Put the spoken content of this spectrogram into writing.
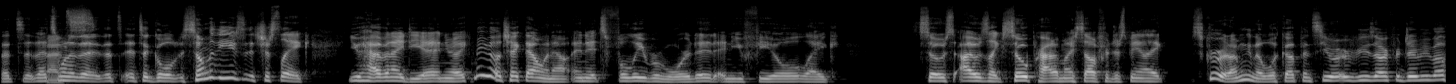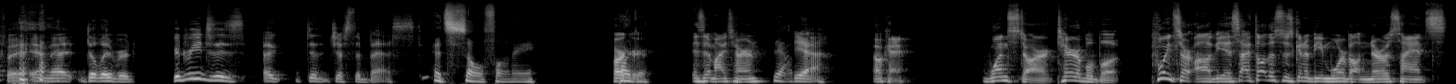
That's that's one of the that's it's a gold. Some of these it's just like you have an idea and you're like maybe I'll check that one out and it's fully rewarded and you feel like so I was like so proud of myself for just being like screw it I'm gonna look up and see what reviews are for Jimmy Buffett and that delivered. Goodreads is a, d- just the best. It's so funny. Parker, Parker. Is it my turn? Yeah. yeah, Okay. One star. Terrible book. Points are obvious. I thought this was going to be more about neuroscience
